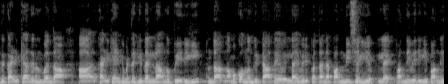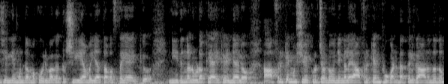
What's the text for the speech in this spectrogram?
ഇത് കഴിക്കാതിരുമ്പോൾ എന്താ കഴിക്കാതിരിക്കുമ്പോഴത്തേക്ക് ഇതെല്ലാം അങ്ങ് പെരുകി എന്താ നമുക്കൊന്നും കിട്ടാത്ത ഇല്ല ഇവരിപ്പോൾ തന്നെ പന്നി ശല്യം അല്ലേ പന്നി പെരുകി പന്നി ശല്യം കൊണ്ട് നമുക്ക് ഒരു വക കൃഷി ചെയ്യാൻ വയ്യാത്ത അവസ്ഥയായിരിക്കും ഇനി ഒക്കെ ആയിക്കഴിഞ്ഞാലോ ആഫ്രിക്കൻ മുഷിയെക്കുറിച്ചുണ്ടോ കുഞ്ഞുങ്ങളെ ആഫ്രിക്കൻ ഭൂഖണ്ഡത്തിൽ കാണുന്നതും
